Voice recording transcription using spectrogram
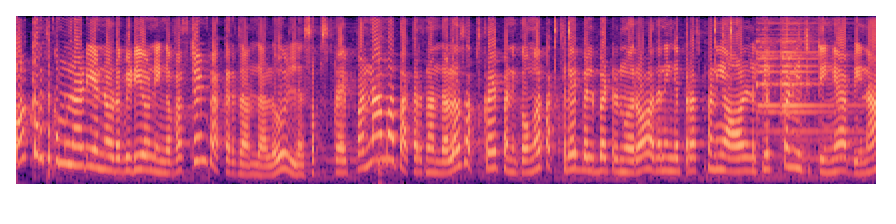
பார்க்கறதுக்கு முன்னாடி என்னோட வீடியோ நீங்கள் ஃபஸ்ட் டைம் பார்க்குறதா இருந்தாலோ இல்லை சப்ஸ்கிரைப் பண்ணாமல் பார்க்குறதா இருந்தாலோ சப்ஸ்கிரைப் பண்ணிக்கோங்க. பக்கத்துலேயே பெல் பட்டன் வரும். அதை நீங்கள் ப்ரெஸ் பண்ணி ஆல்னு கிளிக் பண்ணி வச்சுக்கிட்டீங்க அப்படின்னா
